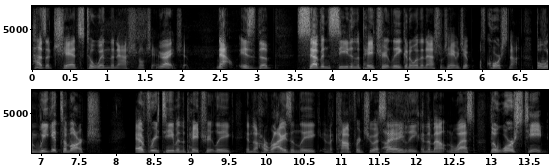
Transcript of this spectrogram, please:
has a chance to win the national championship. Right. Now, is the seven seed in the Patriot League going to win the national championship? Of course not. But when we get to March, every team in the Patriot League, in the Horizon League, in the Conference USA, League. in the Mountain West, the worst team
